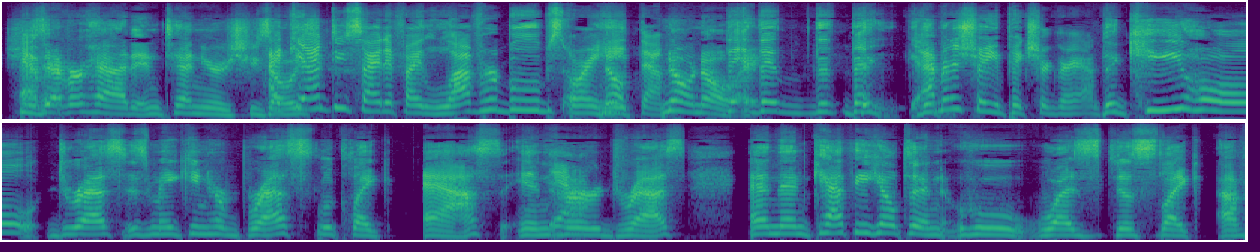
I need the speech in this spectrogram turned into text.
she's ever, had in 10 years. She's I always. can't decide if I love her boobs or I No, hate them. no, no. The, the, the, the, I'm going to show you a picture, Grant. The keyhole dress is making her breasts look like ass in Yeah. her dress. And then Kathy Hilton, who was just like a,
